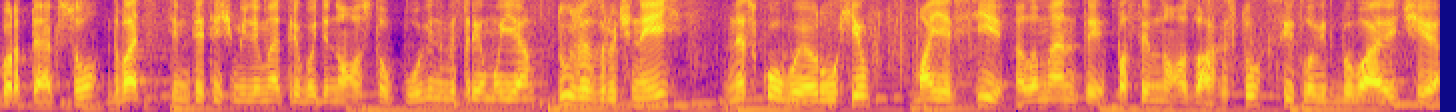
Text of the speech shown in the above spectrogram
гортексу. 27 тисяч міліметрів водяного стовпу він витримує. Дуже зручний. Не сковує рухів, має всі елементи пасивного захисту, світловідбиваючі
